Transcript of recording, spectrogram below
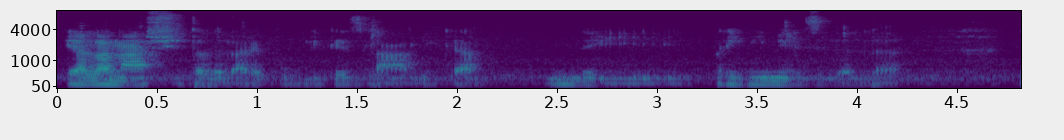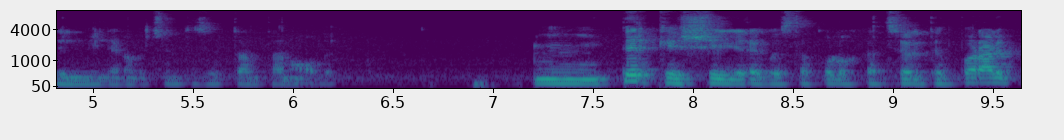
e alla nascita della Repubblica Islamica nei primi mesi del, del 1979. Mm, perché scegliere questa collocazione temporale?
